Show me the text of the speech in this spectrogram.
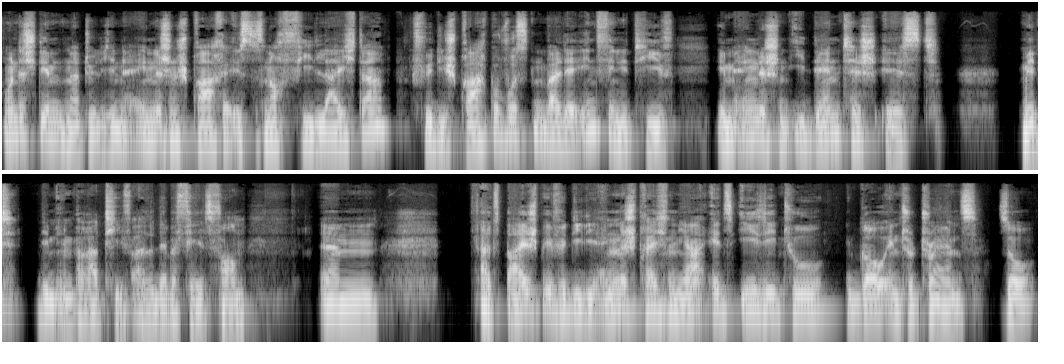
Und es stimmt natürlich, in der englischen Sprache ist es noch viel leichter für die Sprachbewussten, weil der Infinitiv im Englischen identisch ist mit dem Imperativ, also der Befehlsform. Ähm, als Beispiel für die, die Englisch sprechen, ja, it's easy to go into trance. So,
